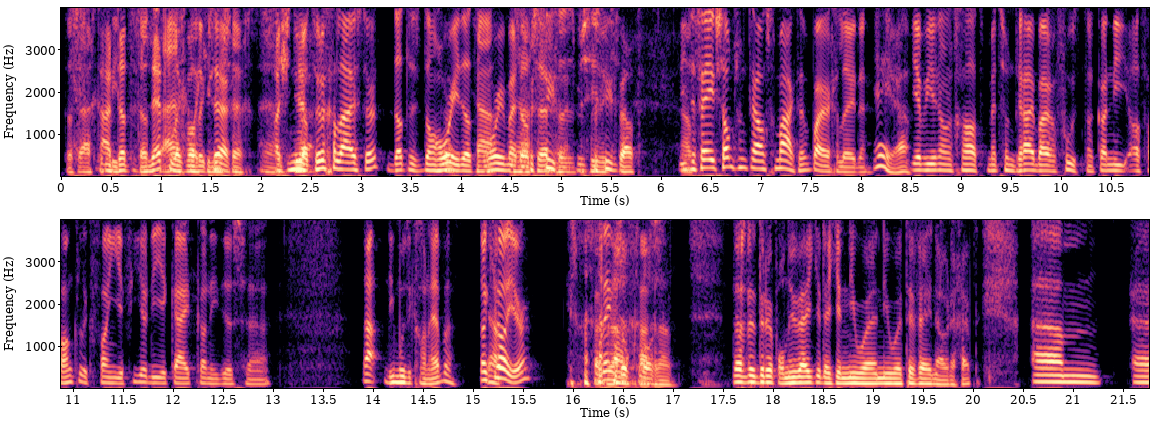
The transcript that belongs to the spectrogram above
Dat is eigenlijk Ah, dat is letterlijk wat ik zeg. zegt. Ja. Als je nu Ja. had teruggeluisterd, dat is, dan hoor je, dat, Ja, hoor je mij ja, dat precies, zeggen. dat is precies- precies dat. Die tv heeft Samsung trouwens gemaakt, hè, een paar jaar geleden. Ja, ja. Die hebben we hier nog gehad met zo'n draaibare voet. Dan kan die afhankelijk van je video die je kijkt, kan die dus... eh nou, die moet ik gewoon hebben. Dankjewel, Jur. Probleem is Graag opgelost. Dat is de druppel. Nu weet je dat je een nieuwe, nieuwe tv nodig hebt. Ehm, eh,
